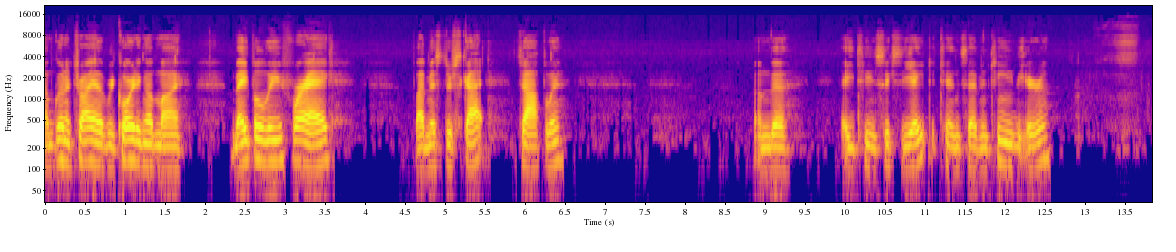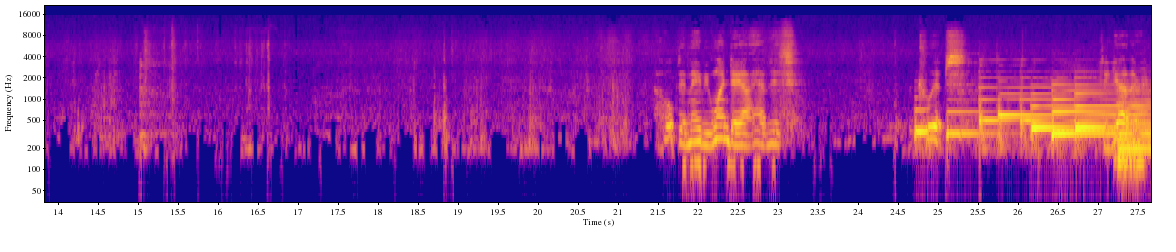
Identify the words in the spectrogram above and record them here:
I'm going to try a recording of my Maple Leaf Rag by Mr. Scott Joplin from the 1868 to 1017 era. I hope that maybe one day I'll have this clips together.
